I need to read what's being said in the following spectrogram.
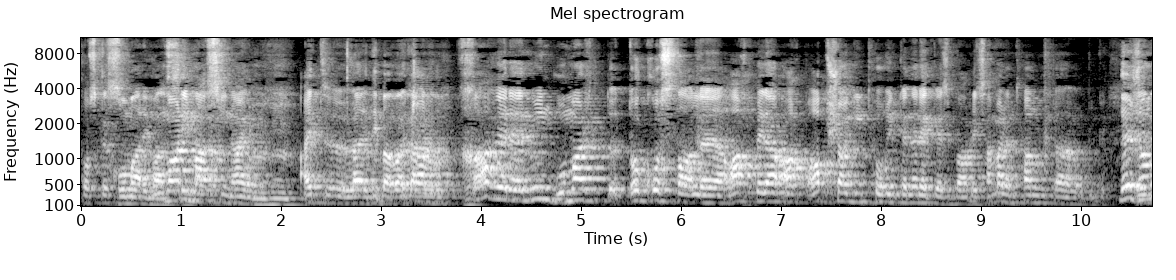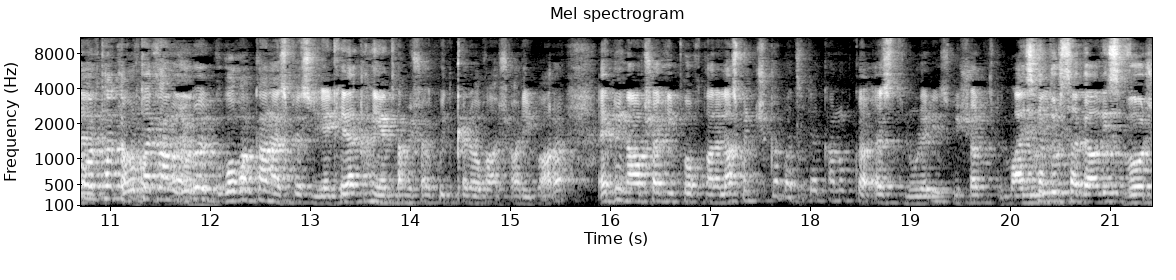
խոսքս գումարի մասին գումարի մասին այո այդ դի բավական խաղերը նույն գումար տոկոս տալը աղբերա ապշագի փողի կներեք այս բառից համար ընդհանուր դա դե ժողովրդական ժողովրդական գողական այսպես երկերական ենթամշակույթ կրող աշխարհի բառը այդ նույն ապշագի փող տանել ասում են չկա բայց իրականում կա ըստ լուրերից մի շարք այսինքն դուրս է գալիս որ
